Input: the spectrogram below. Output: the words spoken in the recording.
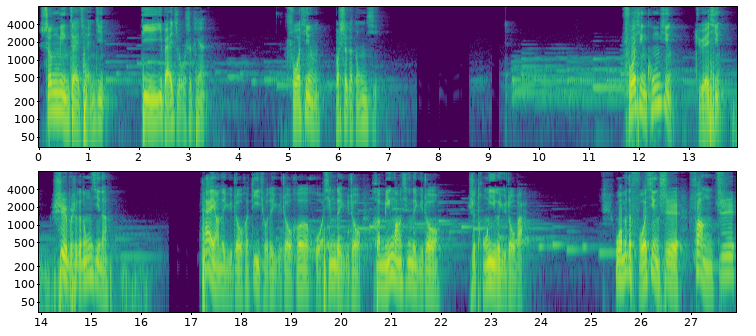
生命在前进，第一百九十篇。佛性不是个东西。佛性、空性、觉性，是不是个东西呢？太阳的宇宙和地球的宇宙和火星的宇宙和冥王星的宇宙是同一个宇宙吧？我们的佛性是放之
